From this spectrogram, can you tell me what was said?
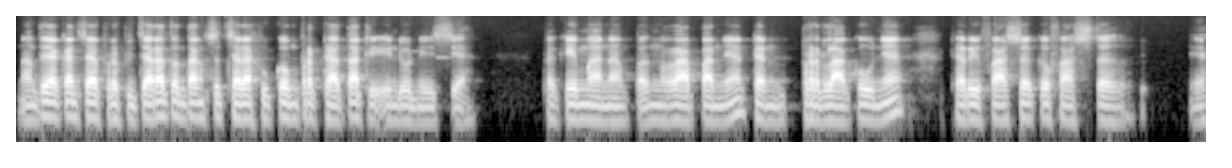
nanti akan saya berbicara tentang sejarah hukum perdata di Indonesia bagaimana penerapannya dan berlakunya dari fase ke fase ya.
